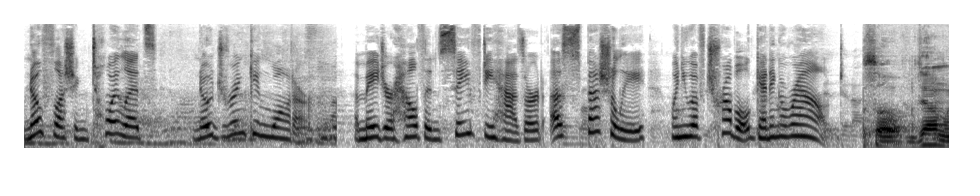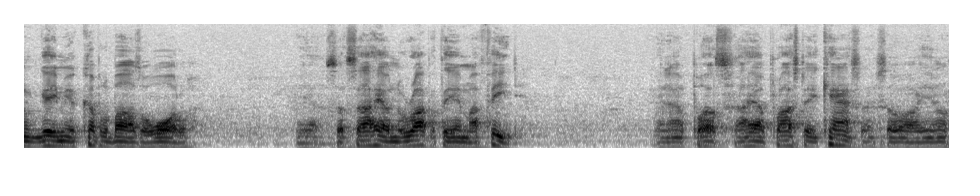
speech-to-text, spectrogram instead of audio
no flushing toilets, no drinking water. A major health and safety hazard, especially when you have trouble getting around. So the gentleman gave me a couple of bottles of water. Yeah, so, so I have neuropathy in my feet. And plus I have prostate cancer, so uh, you know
